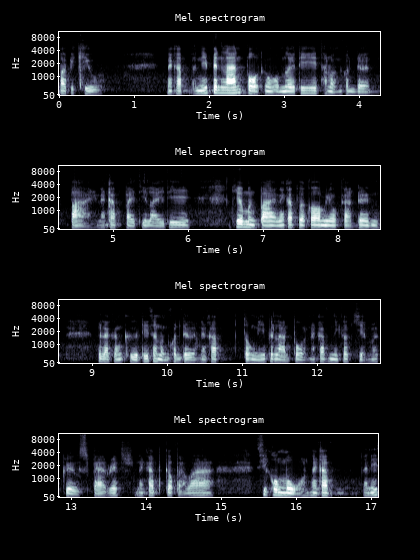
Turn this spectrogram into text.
บาร์บีคิวนะครับ อันนี้เป็นร้านโปรดของผมเลยที่ถนนคนเดินปลายนะครับ ไปทีไรที่เที่ยวเมืองปลายนะครับ แล้วก็มีโอกาสเดินเวลากลางคืนที่ถนนคนเดินนะครับ ตรงนี้เป็นร้านโปรดนะครับ นี่ก็เขียนว่า grill spare ribs นะครับ ก็แปลว่าซี่โครงหมูนะครับ อันนี้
